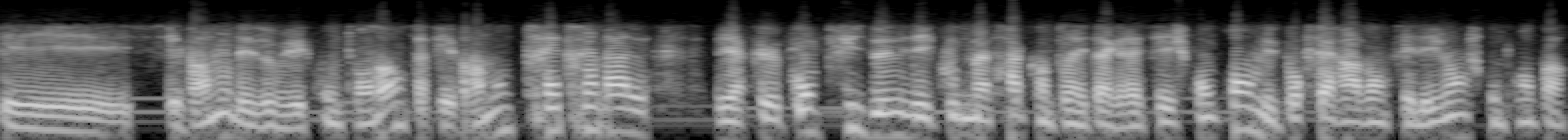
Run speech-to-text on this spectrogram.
C'est vraiment des objets contondants, ça fait vraiment très très mal. C'est-à-dire que qu'on puisse donner des coups de matraque quand on est agressé, je comprends, mais pour faire avancer les gens, je comprends pas.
